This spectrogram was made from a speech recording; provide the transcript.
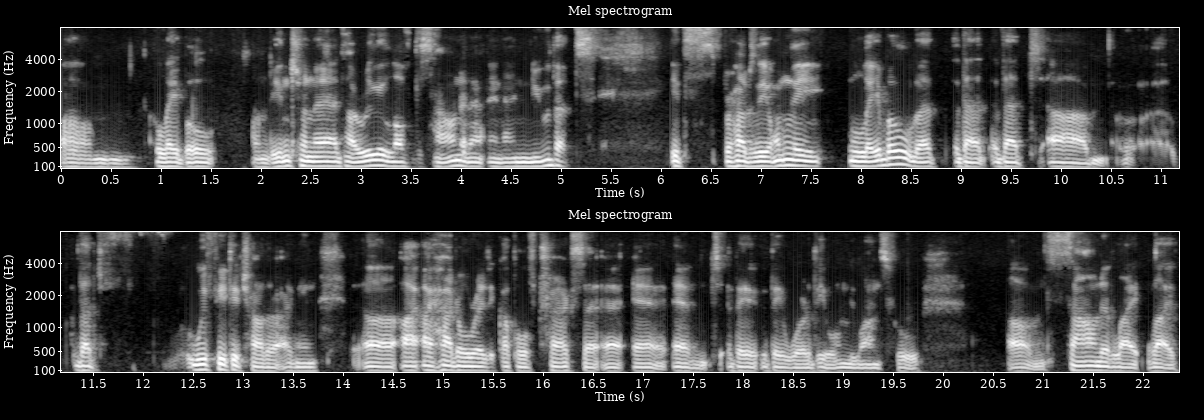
um, label on the internet. I really loved the sound, and I, and I knew that it's perhaps the only label that that that um, that we fit each other. I mean, uh, I, I had already a couple of tracks, uh, uh, and they they were the only ones who um, sounded like like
